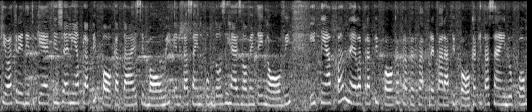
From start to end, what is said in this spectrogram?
que eu acredito que é tigelinha para pipoca, tá? Esse balme, ele tá saindo por R$ 12,99 e tem a panela para pipoca, para preparar pipoca, que tá saindo por R$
